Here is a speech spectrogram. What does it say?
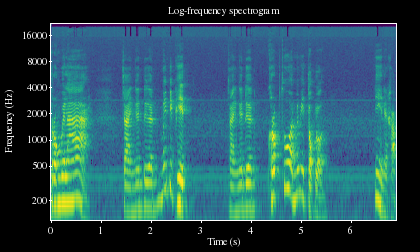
ตรงเวลา จ่ายเงินเดือนไม่มีผิด จ่ายเงินเดือนครบถ้วนไม่มีตกหล่นนี่นะครับ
